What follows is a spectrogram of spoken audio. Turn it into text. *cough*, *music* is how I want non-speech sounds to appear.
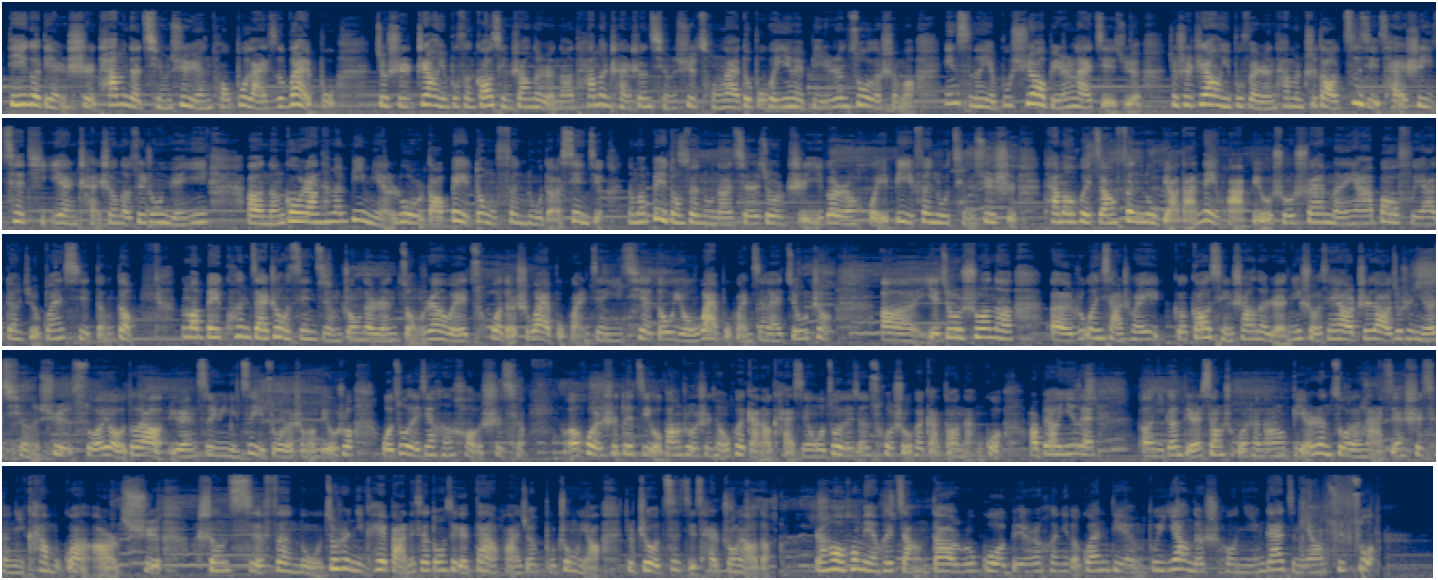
第一个点是，他们的情绪源头不来自外部。就是这样一部分高情商的人呢，他们产生情绪从来都不会因为别人做了什么，因此呢，也不需要别人来解决。就是这样一部分人，他们知道自己才是一切体验产生的最终原因，呃，能够让他们避免落入到被动愤怒的陷阱。那么，被动愤怒呢，其实就是指一个人回避愤怒情绪时，他们会将愤怒表达内化，比如说摔门呀、报复呀、断绝关系等等。那么，被困在这种陷阱中的人，总认为错。的是外部环境，一切都由外部环境来纠正。呃，也就是说呢，呃，如果你想成为一个高情商的人，你首先要知道，就是你的情绪所有都要源自于你自己做了什么。比如说，我做了一件很好的事情，呃，或者是对自己有帮助的事情，我会感到开心；我做了一件错事，我会感到难过。而不要因为，呃，你跟别人相处过程当中，别人做了哪件事情你看不惯而去生气、愤怒。就是你可以把那些东西给淡化，觉得不重要，就只有自己才是重要的。然后我后面也会讲到，如果别人和你的观点不一样的时候，你应该怎么样去做。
